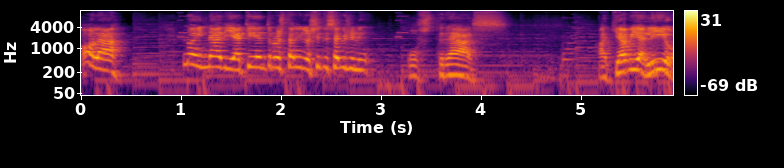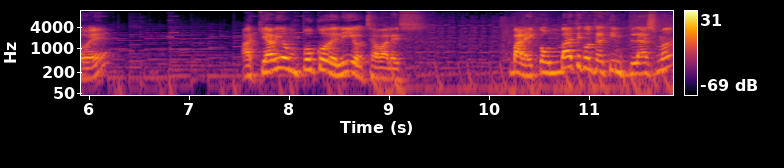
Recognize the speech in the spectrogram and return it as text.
¡Hola! No hay nadie. Aquí dentro no están ni los siete sabios ni... ¡Ostras! Aquí había lío, ¿eh? Aquí había un poco de lío, chavales. Vale, combate contra el Team Plasma.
